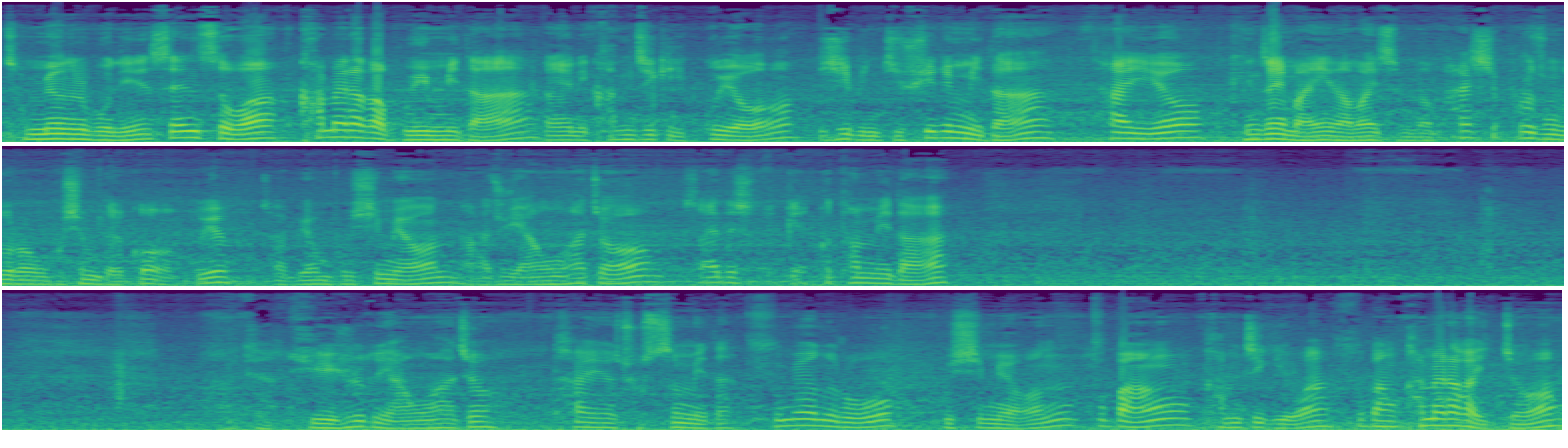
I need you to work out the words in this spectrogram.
전면을 보니 센서와 카메라가 보입니다. 당연히 감지기 있고요. 20인치 휠입니다. 타이어 굉장히 많이 남아 있습니다. 80% 정도라고 보시면 될 것 같고요. 자, 면 보시면 아주 양호하죠. 사이드 셔도 깨끗합니다. 자, 뒤에 휠도 양호하죠. 타이어 좋습니다. 후면으로 보시면 후방 감지기와 후방 카메라가 있죠.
